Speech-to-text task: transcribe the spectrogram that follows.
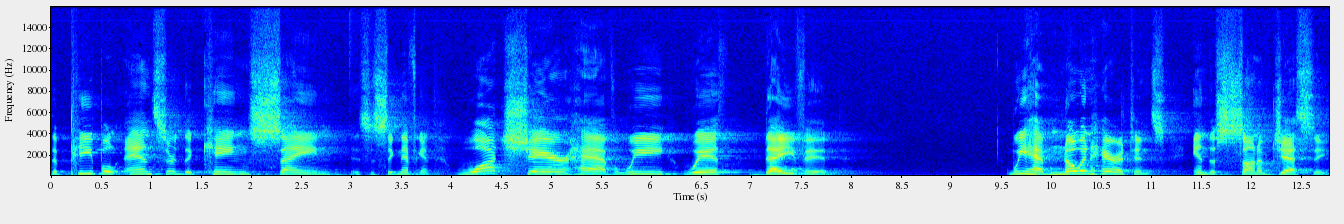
the people answered the king, saying, This is significant, what share have we with David? We have no inheritance in the son of Jesse.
